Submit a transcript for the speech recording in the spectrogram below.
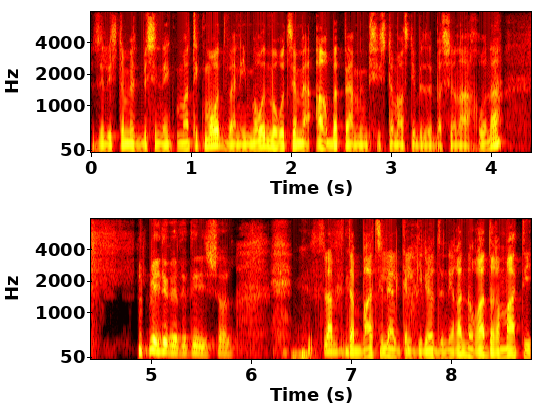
זה להשתמש בסינמטיק מוד ואני מאוד מרוצה מהארבע פעמים שהשתמשתי בזה בשנה האחרונה. בדיוק רציתי לשאול. שמתי את הבת שלי על גלגיליות זה נראה נורא דרמטי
